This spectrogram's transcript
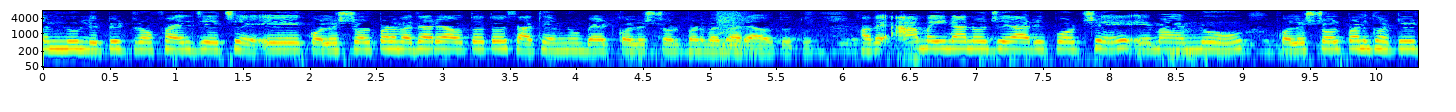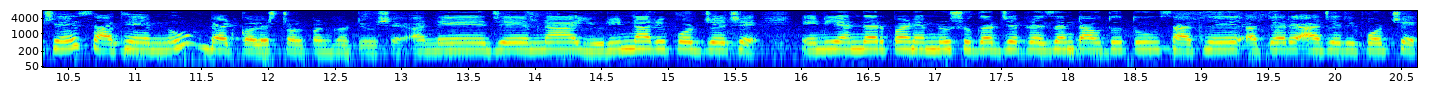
એમનું લિપિડ પ્રોફાઇલ જે છે, એ કોલેસ્ટ્રોલ પણ વધારે આવતો હતો, સાથે એમનું બેડ કોલેસ્ટ્રોલ પણ વધારે આવતું હતું. હવે આ મહિનાનો જે આ રિપોર્ટ છે, એમાં એમનું કોલેસ્ટ્રોલ પણ ઘટ્યું છે, સાથે એમનું બેડ કોલેસ્ટ્રોલ પણ ઘટ્યું છે. અને જે એમના યુરિનના રિપોર્ટ જે છે, એની અંદર પણ એમનું શુગર જે પ્રેઝન્ટ આવતું હતું, સાથે અત્યારે આ જે રિપોર્ટ છે,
